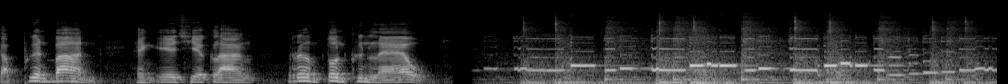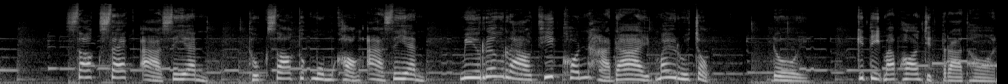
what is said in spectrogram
กับเพื่อนบ้าน แห่งเอเชียกลางเริ่มต้นขึ้นแล้วซอกแซกอาเซียน ทุกซอกทุกมุมของอาเซียนมีเรื่องราวที่ค้นหาได้ไม่รู้จบ โดยกิติมาพรจิตราธร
